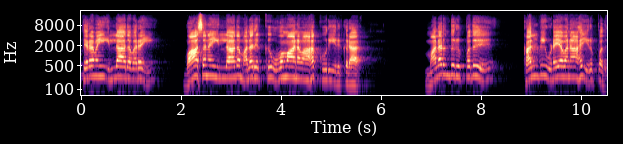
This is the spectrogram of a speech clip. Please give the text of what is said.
திறமை இல்லாதவரை வாசனை இல்லாத மலருக்கு உபமானமாக கூறியிருக்கிறார். மலர்ந்திருப்பது கல்வி உடையவனாக இருப்பது.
